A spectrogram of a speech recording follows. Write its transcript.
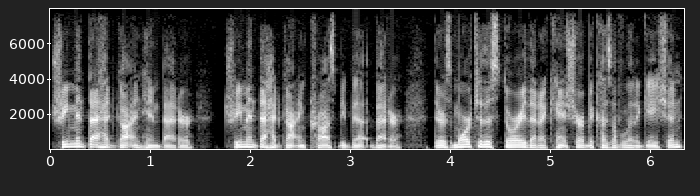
Treatment that had gotten him better, treatment that had gotten Crosby be- better. There's more to the story that I can't share because of litigation.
